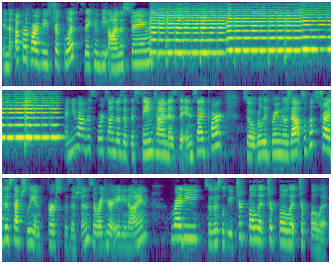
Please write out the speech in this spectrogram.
in the upper part, these triplets, they can be on the string. Have the sforzandos at the same time as the inside part. So really bring those out. So let's try this actually in first position. So right here at 89. Ready. So this will be triple lit, triple triplet, triplet, triplet.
